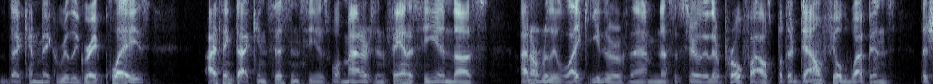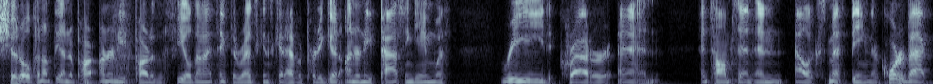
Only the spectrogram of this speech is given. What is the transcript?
that can make really great plays. I think that consistency is what matters in fantasy, and thus I don't really like either of them necessarily their profiles, but they're downfield weapons that should open up the under underneath part of the field, and I think the Redskins could have a pretty good underneath passing game with Reed, Crowder, and and Thompson and Alex Smith being their quarterback.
